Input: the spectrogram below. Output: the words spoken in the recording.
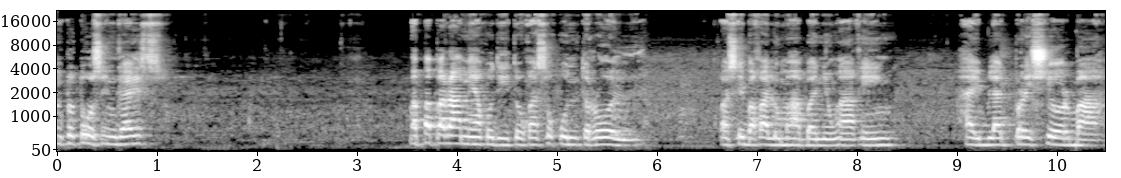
Ang tutusin guys, mapaparami ako dito kaso control. Kasi baka lumaban yung aking high blood pressure ba.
